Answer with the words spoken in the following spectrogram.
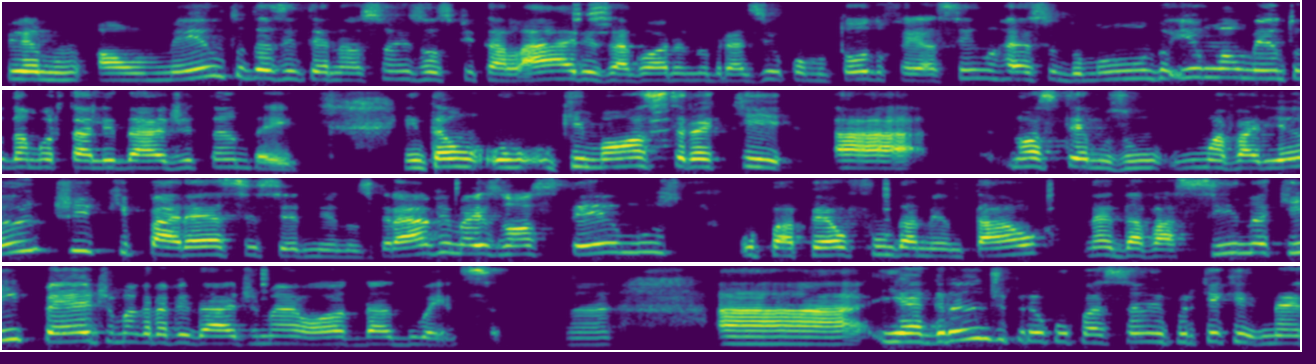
pelo aumento das internações hospitalares, agora no Brasil como todo, foi assim no resto do mundo, e um aumento da mortalidade também. Então, o, o que mostra que a, nós temos um, uma variante que parece ser menos grave, mas nós temos o papel fundamental né, da vacina que impede uma gravidade maior da doença. Né? Ah, e a grande preocupação, e por que, que né,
